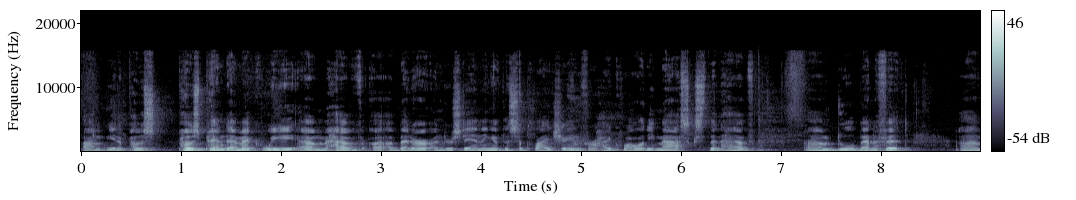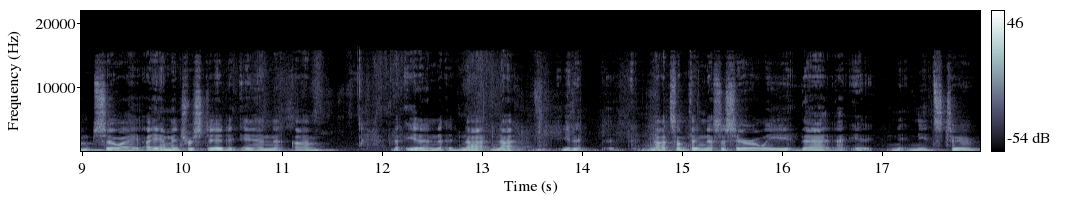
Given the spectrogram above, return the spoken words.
um, you know, post, post-pandemic, we um, have a a better understanding of the supply chain for high-quality masks that have um, dual benefit. Um, So I, I am interested in, um, you know, not, not, you know, not something necessarily that uh, it needs to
